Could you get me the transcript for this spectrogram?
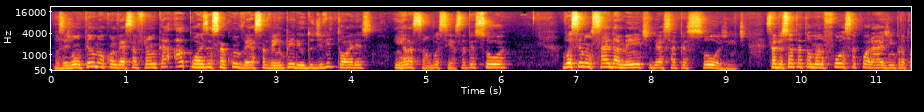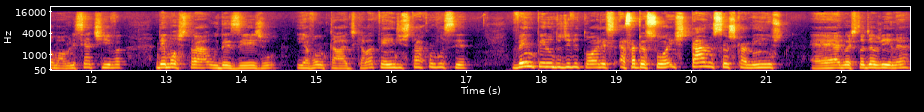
Vocês vão ter uma conversa franca, após essa conversa vem um período de vitórias em relação a você, essa pessoa. Você não sai da mente dessa pessoa, gente. Essa pessoa está tomando força, coragem para tomar uma iniciativa, demonstrar o desejo e a vontade que ela tem de estar com você. Vem um período de vitórias, essa pessoa está nos seus caminhos. É, gostou de ouvir, né?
